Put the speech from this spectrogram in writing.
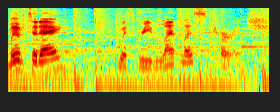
Live today with relentless courage.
